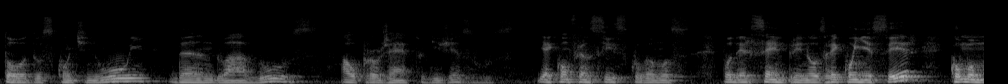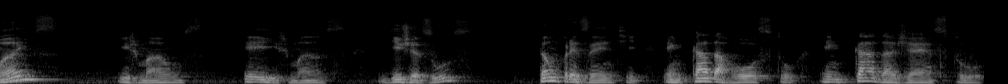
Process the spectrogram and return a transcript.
todos continuem dando a luz ao projeto de Jesus. E aí com Francisco vamos poder sempre nos reconhecer como mães, irmãos e irmãs de Jesus, tão presente em cada rosto, em cada gesto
